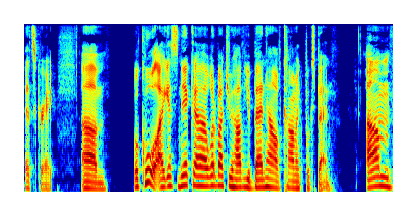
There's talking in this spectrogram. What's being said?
That's great. Um well cool. I guess Nick, uh, what about you? How have you been? How have comic books been? um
